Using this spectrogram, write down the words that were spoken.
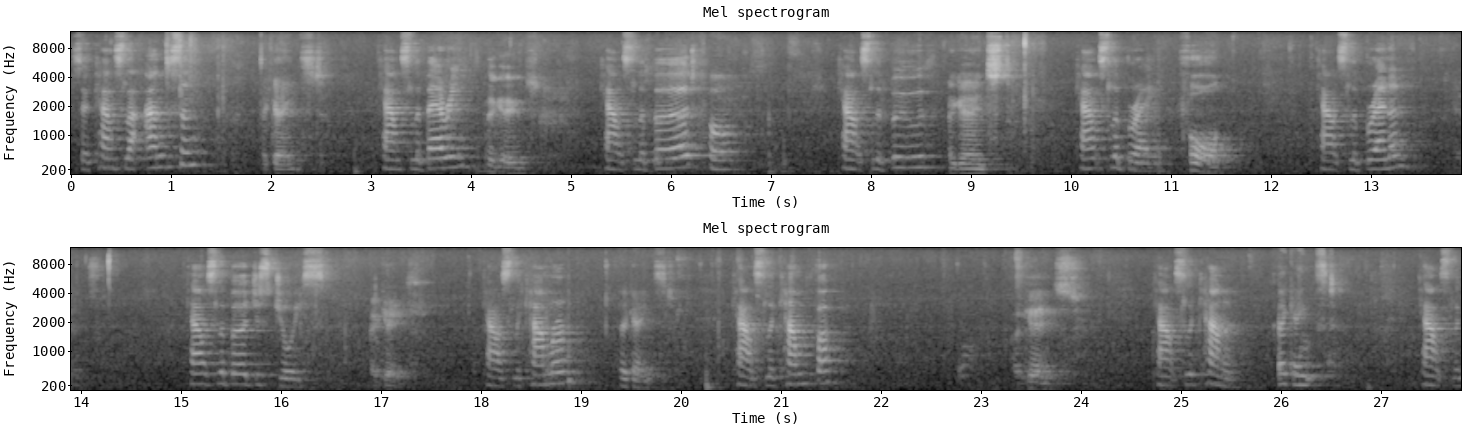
So Councillor Anderson, Against. Councillor Berry, Against. Councillor Bird. For. Councillor Booth. Against. Councillor Brame. For. Councillor Brennan. Against. Councillor Burgess Joyce. Against. Councillor Cameron. Against. Councillor Camphor. Against. Councillor Cannon. Against. Councillor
